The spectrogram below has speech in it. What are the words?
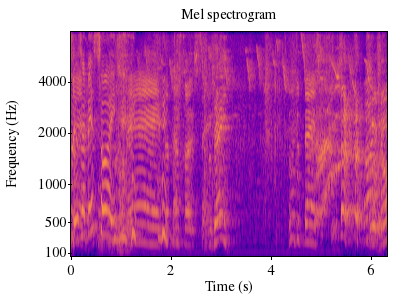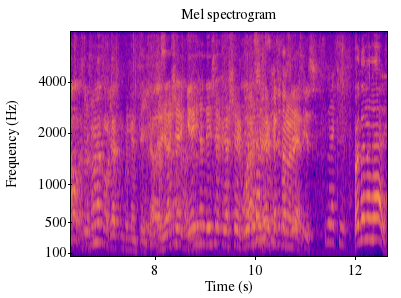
Deus abençoe. bem, Deus abençoe você. Tudo bem? Tudo bem, seu João, seu João já, já cumprimentei já. Eu já cheguei, já, deixa, já chegou, já deixei sim. cadê Dona Nelly? Segura aqui. Oi, dona Nelly.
